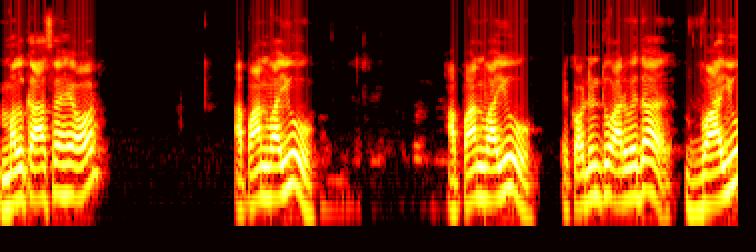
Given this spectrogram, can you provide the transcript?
मल का आशा है और अपान वायु। अपान वायु अकॉर्डिंग टू आयुर्वेदा, वायु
